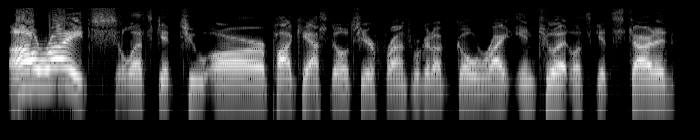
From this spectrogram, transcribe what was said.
All right, so let's get to our podcast notes here, friends. We're to go right into it. Let's get started.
